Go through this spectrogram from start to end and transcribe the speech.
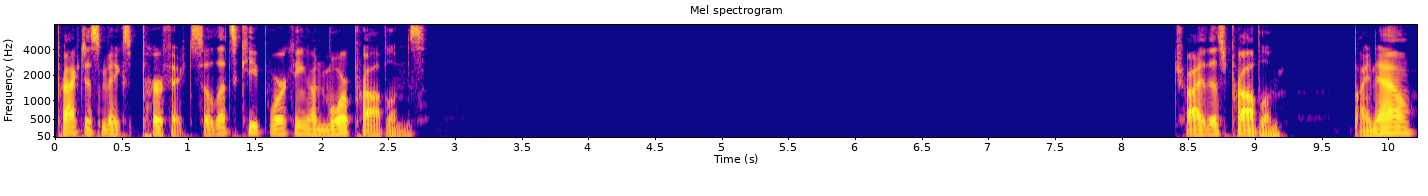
Practice makes perfect, so let's keep working on more problems. Try this problem. By now,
